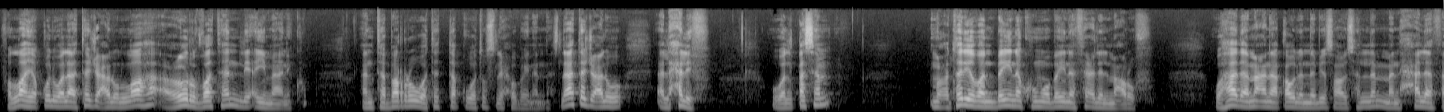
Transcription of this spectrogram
فالله يقول ولا تجعلوا الله عرضة لأيمانكم. أن تبروا وتتقوا وتصلحوا بين الناس. لا تجعلوا الحلف والقسم معترضا بينكم وبين فعل المعروف. وهذا معنى قول النبي صلى الله عليه وسلم من حلف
